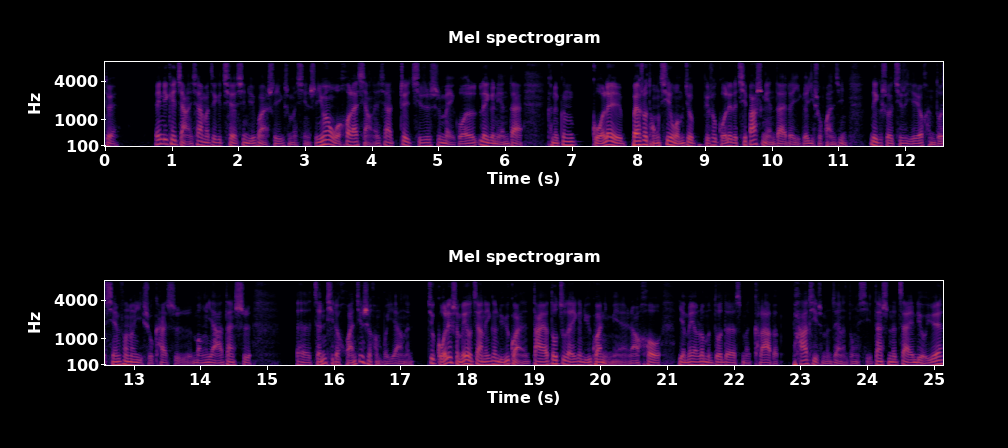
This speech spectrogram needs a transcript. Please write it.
对，哎，你可以讲一下吗？这个切尔西旅馆是一个什么形式？因为我后来想了一下，这其实是美国那个年代可能跟。国内不要说同期，我们就比如说国内的七八十年代的一个艺术环境，那个时候其实也有很多先锋的艺术开始萌芽，但是，呃，整体的环境是很不一样的。就国内是没有这样的一个旅馆，大家都住在一个旅馆里面，然后也没有那么多的什么 club party 什么这样的东西。但是呢，在纽约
